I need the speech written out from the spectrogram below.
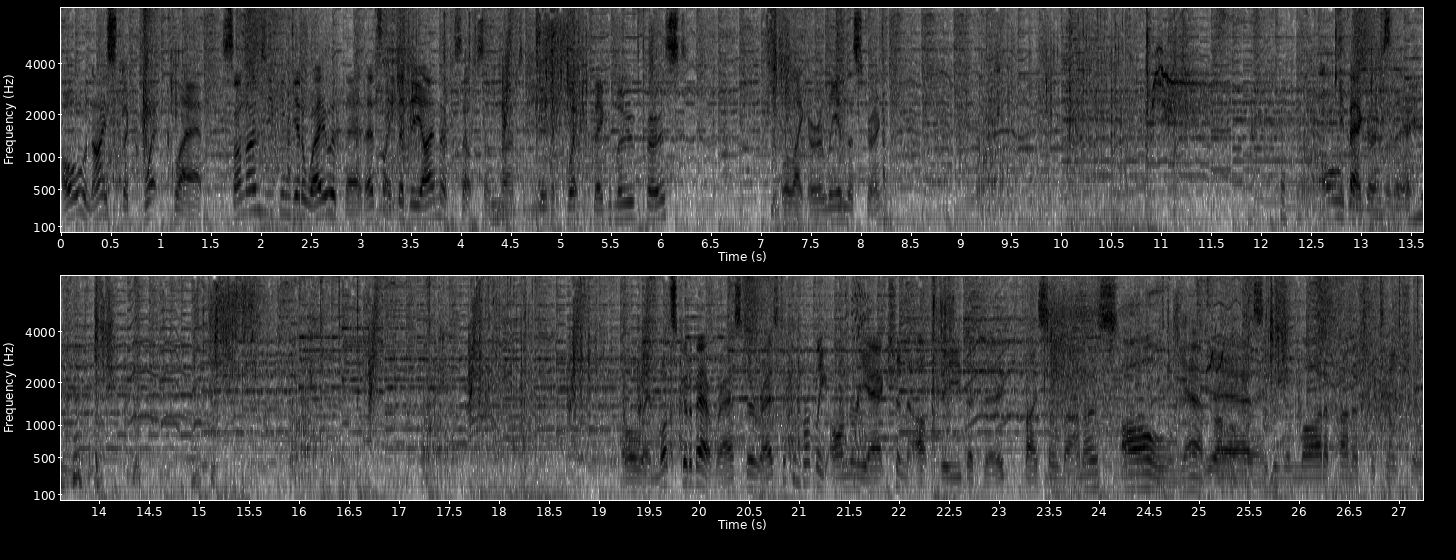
Oh, nice, the quick clap. Sometimes you can get away with that. That's like the DI mix-up sometimes. If you do the quick big move first, or like early in the string. oh, get back over there. oh, and what's good about Wrastor? Wrastor can probably on reaction up B the dig by Sylvanos. Oh yeah. Probably. Yeah, so there's a lot of punish potential.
